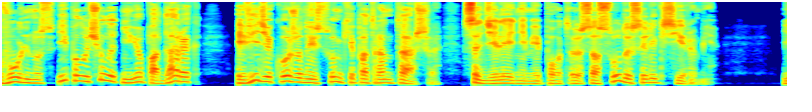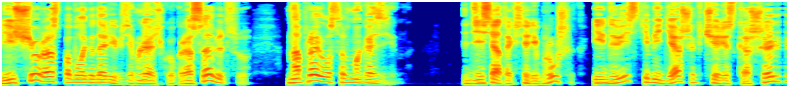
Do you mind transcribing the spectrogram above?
вульнус, и получил от нее подарок в виде кожаной сумки патронташа с отделениями под сосуды с эликсирами. Еще раз поблагодарив землячку-красавицу, направился в магазин. Десяток серебрушек и двести медяшек через кошель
